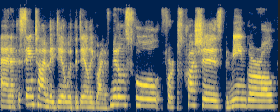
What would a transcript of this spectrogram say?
And at the same time, they deal with the daily grind of middle school, first crushes, the mean girl.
